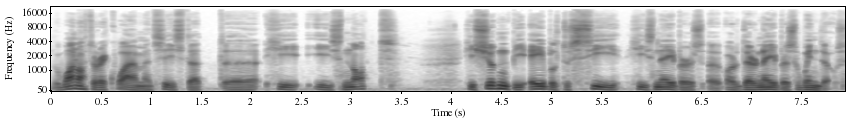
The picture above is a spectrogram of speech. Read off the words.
one of the requirements is that uh, he is not, he shouldn't be able to see his neighbors uh, or their neighbors' windows.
